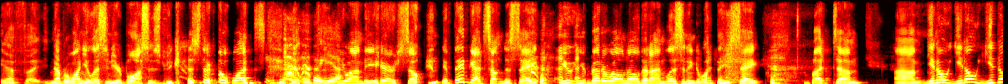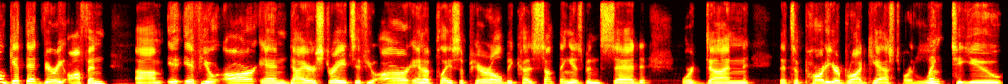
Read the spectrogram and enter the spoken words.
if uh, number one you listen to your bosses because they're the ones that will keep yeah. you on the air so if they've got something to say you you better well know that i'm listening to what they say but um, um, you know, you don't you don't get that very often. Um, if you are in dire straits, if you are in a place of peril because something has been said or done that's a part of your broadcast or linked to you,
